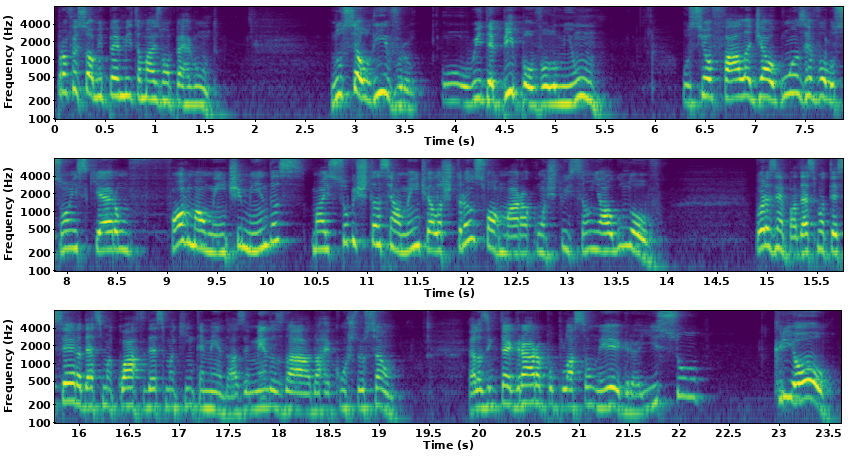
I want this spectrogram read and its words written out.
Professor, me permita mais uma pergunta. No seu livro, o We the People, volume 1, o senhor fala de algumas revoluções que eram formalmente emendas, mas substancialmente elas transformaram a Constituição em algo novo. Por exemplo, a 13ª, 14ª, 15ª emenda, as emendas da, da reconstrução, elas integraram a população negra e isso criou,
